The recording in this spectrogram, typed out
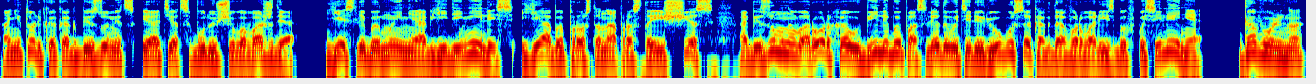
а не только как безумец и отец будущего вождя. Если бы мы не объединились, я бы просто-напросто исчез, а безумного Рорха убили бы последователи Рюгуса, когда ворвались бы в поселение. «Довольно».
